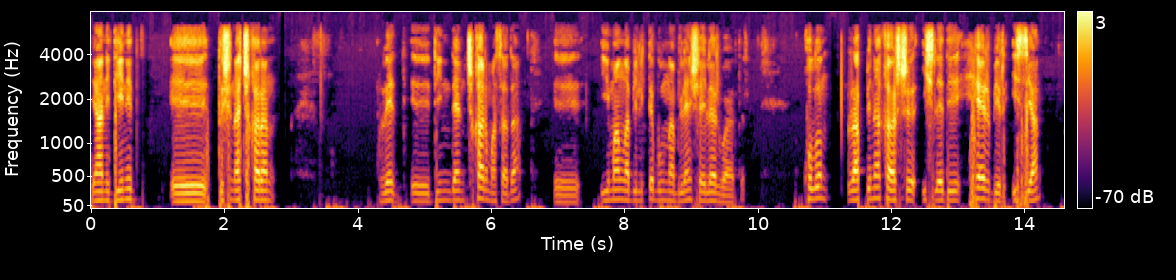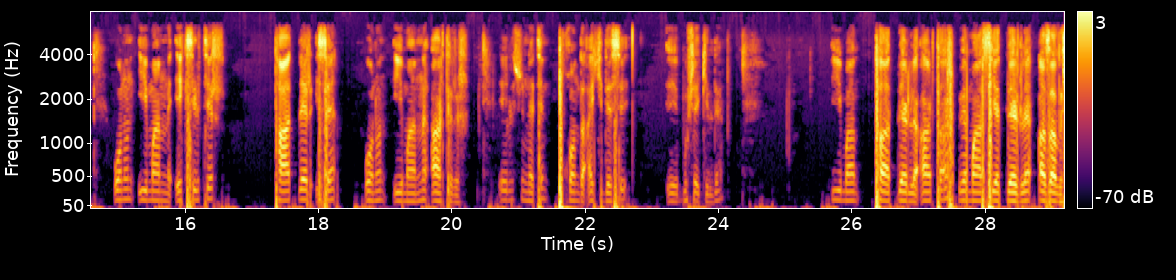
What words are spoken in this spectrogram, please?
Yani dini e, dışına çıkaran ve e, dinden çıkarmasa da e, imanla birlikte bulunabilen şeyler vardır. Kulun Rabbine karşı işlediği her bir isyan onun imanını eksiltir. Taatler ise onun imanını artırır. Ehl-i sünnetin bu konuda akidesi e, bu şekilde. İman taatlerle artar ve masiyetlerle azalır.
